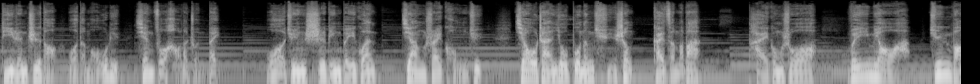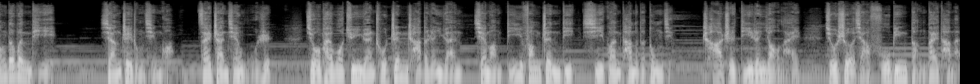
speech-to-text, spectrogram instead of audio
敌人知道我的谋略，先做好了准备。我军士兵悲观，将帅恐惧，交战又不能取胜，该怎么办？太公说：“微妙啊！”君王的问题，像这种情况，在战前五日，就派我军远处侦察的人员前往敌方阵地，细观他们的动静，查知敌人要来，就设下伏兵等待他们。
